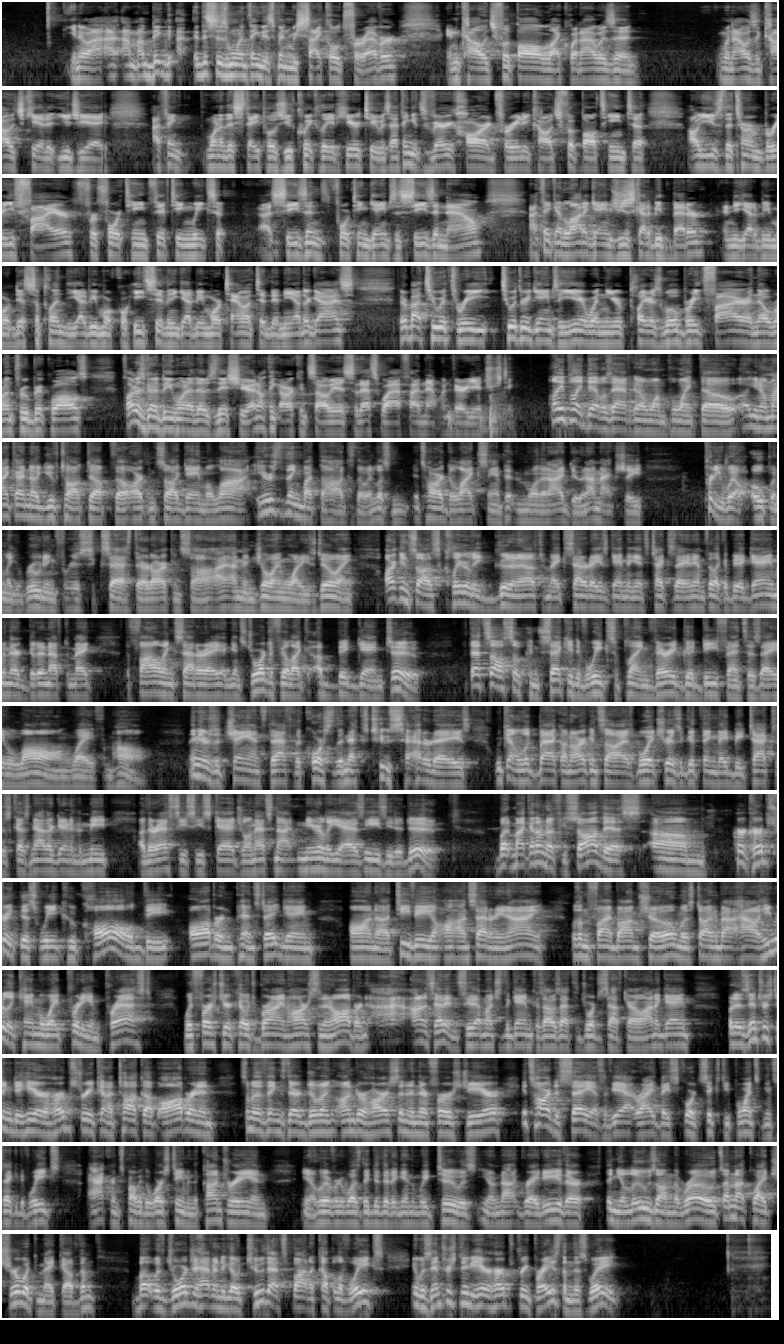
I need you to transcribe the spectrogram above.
you know, I, am a big. This is one thing that's been recycled forever in college football. Like when I was a when I was a college kid at UGA, I think one of the staples you quickly adhere to is I think it's very hard for any college football team to, I'll use the term breathe fire for 14, 15 weeks a season, 14 games a season now. I think in a lot of games, you just got to be better and you got to be more disciplined. You got to be more cohesive and you got to be more talented than the other guys. There are about two or three, two or three games a year when your players will breathe fire and they'll run through brick walls. Florida's going to be one of those this year. I don't think Arkansas is, so that's why I find that one very interesting. Let me play devil's advocate on one point, though. Uh, you know, Mike, I know you've talked up the Arkansas game a lot. Here's the thing about the Hogs, though. And listen, it's hard to like Sam Pittman more than I do. And I'm actually – pretty well openly rooting for his success there at Arkansas. I, am enjoying what he's doing. Arkansas is clearly good enough to make Saturday's game against Texas A&M feel like a big game, and they're good enough to make the following Saturday against Georgia feel like a big game too. But That's also consecutive weeks of playing very good defenses a long way from home. I think there's a chance that after the course of the next two Saturdays, we kind of look back on Arkansas as, boy, it sure is a good thing they beat Texas because now they're getting the meat of their SEC schedule, and that's not nearly as easy to do. But Mike, I don't know if you saw this. Um, Kirk Herbstreit this week, who called the Auburn Penn State game on uh, TV on, Saturday night, was on the Finebaum show and was talking about how he really came away pretty impressed with first year coach Bryan Harsin in Auburn. I, honestly, I didn't see that much of the game because I was at the Georgia South Carolina game. But it's interesting to hear Herbstreit kind of talk up Auburn and some of the things they're doing under Harsin in their first year. It's hard to say as of yet, right? They scored 60 points in consecutive weeks. Akron's probably the worst team in the country. And you know, whoever it was they did that again in week two is, you know, not great either. Then you lose on the roads. I'm not quite sure what to make of them. But with Georgia having to go to that spot in a couple of weeks, it was interesting to hear Herbstreit praise them this week.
